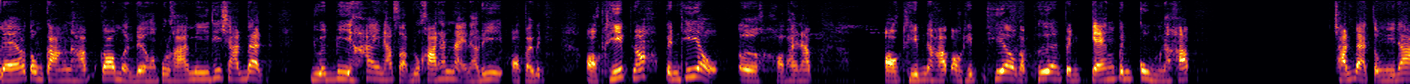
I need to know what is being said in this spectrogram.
แล้วตรงกลางนะครับ ก็เหมือนเดิมครับลูกค้ามีที่ชาร์จแบต USB ให้นะครับสำหรับลูกค้าท่านไหนนะที่ออกไปออกทริปเนาะเป็นเที่ยวเออขออภัยนะครับ ออกทริปนะครับ ออกทริปเที่ยวกับเพื่อนเป็นแก๊งเป็นกลุ่มนะครับชาร์จแบตตรงนี้ได้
